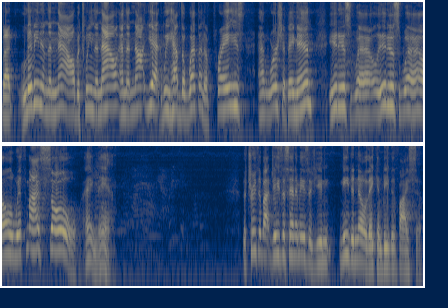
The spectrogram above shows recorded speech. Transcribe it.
But living in the now, between the now and the not yet, we have the weapon of praise and worship. Amen? It is well, it is well with my soul. Amen. The truth about Jesus' enemies is you need to know they can be divisive.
